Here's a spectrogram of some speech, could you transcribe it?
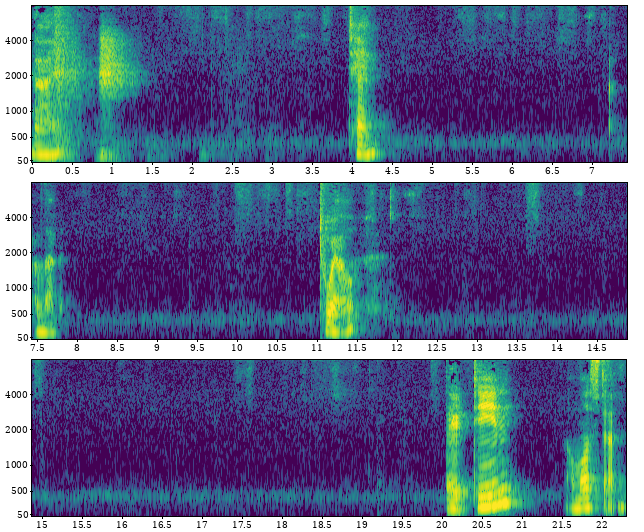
nine, ten, eleven, twelve, thirteen, almost done,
